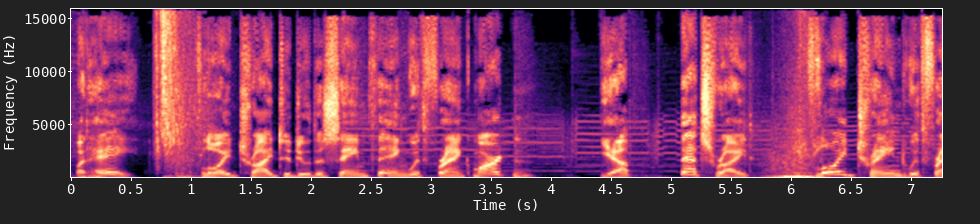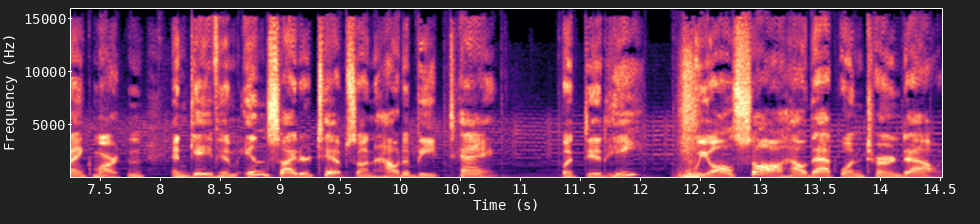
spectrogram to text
But hey, Floyd tried to do the same thing with Frank Martin. Yep, that's right. Floyd trained with Frank Martin and gave him insider tips on how to beat Tank. But did he? We all saw how that one turned out.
